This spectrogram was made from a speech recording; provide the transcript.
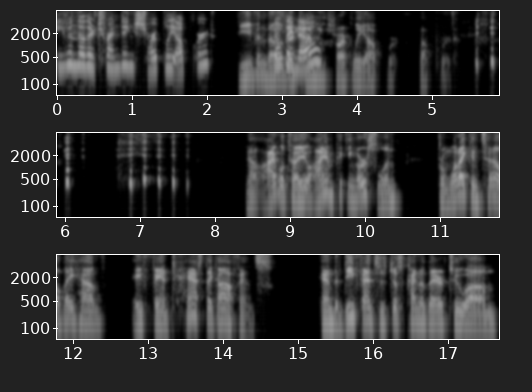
Even though they're trending sharply upward. even though Don't they they're know? trending sharply upward. Upward. now, I will tell you, I am picking Ursuline. From what I can tell, they have a fantastic offense, and the defense is just kind of there to um,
